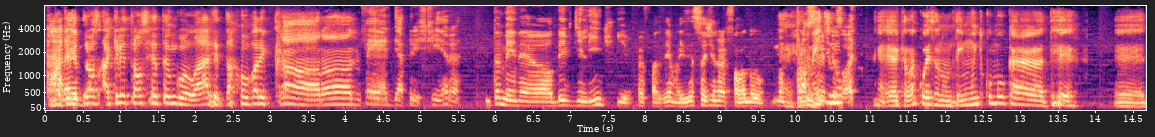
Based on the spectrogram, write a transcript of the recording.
Cara, aquele, troço, aquele troço retangular e tal, eu falei, caralho. fede a trecheira. E também, né, o David Lynch que foi fazer, mas isso a gente vai falar no, no É, próximo realmente não- episódio. É, é aquela coisa, não tem muito como o cara ter, é,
